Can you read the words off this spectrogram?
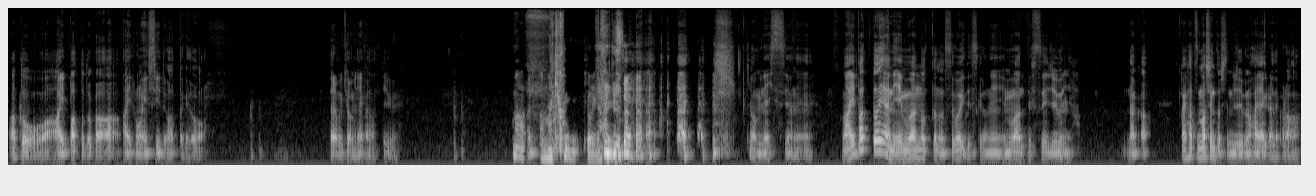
あとは iPad とか iPhone SE とかあったけど、誰も興味ないかなっていう。まああんま興味興味がないです。興味ないっすよね。まあ iPad Air に M1 乗ったのすごいですけどね。M1 って普通に十分に、なんか、開発マシンとしても十分早いぐらいだから。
